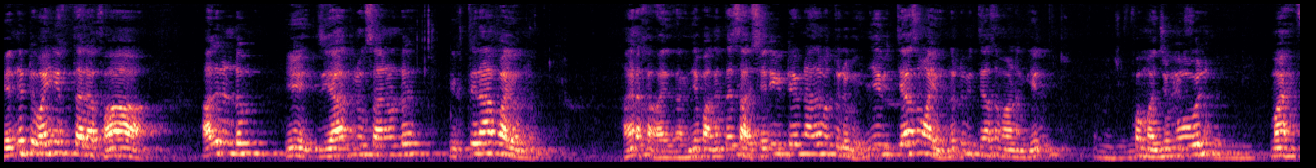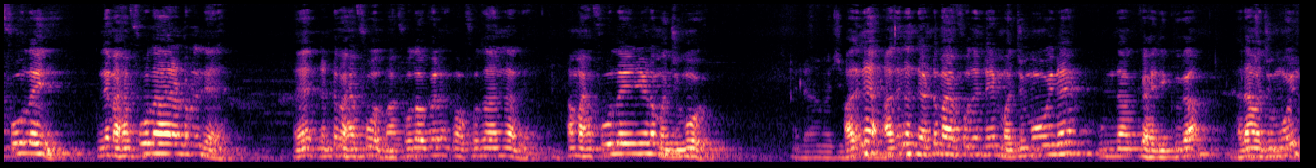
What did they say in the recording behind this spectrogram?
എന്നിട്ട് വൈൻ ഇഖ്തലഫ. അത് രണ്ടും ഈ സിയാദ് നുസാനുണ്ട് ഇഖ്തിലാഫായി വന്നു. അങ്ങനെ കഴിഞ്ഞ പകത്തെ ശരി കിട്ടിയ അത് മൊത്തം ഇനി വ്യത്യാസമായി എന്നിട്ട് വ്യത്യാസമാണെങ്കിൽ ഇപ്പൊ മജ്മൂൽ മഹഫൂദൈൻ. ഇല്ല? മഹഫൂദ രണ്ടെണ്ണില്ലേ രണ്ട് മെഹഫൂദ്. മഹഫൂദ് അവൽ മഹഫൂദ് എന്നല്ലേ ആ മഹഫൂദൈനിയുടെ മജ്മൂൽ. അതിന് അതിന് രണ്ട് മഹഫൂദിന്റെയും മജുമുവിനെ ഹരിക്കുക. അതാ മജ്മൂയിൽ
